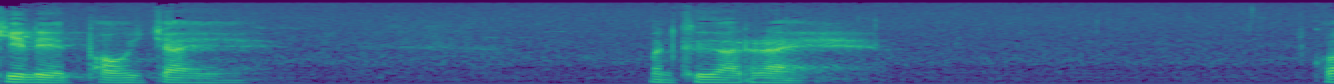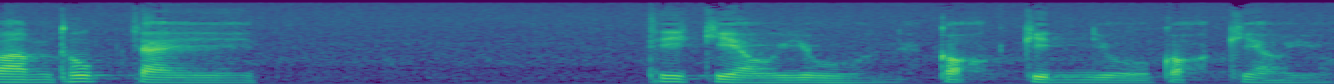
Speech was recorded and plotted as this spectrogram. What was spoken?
กิเลสเผาใจ มันคืออะไร ความทุกข์ใจที่เกี่ยวอยู่ เกาะกินอยู่ เกาะเกี่ยวอยู่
